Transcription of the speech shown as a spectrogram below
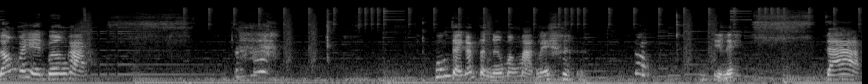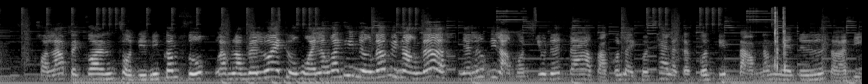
ลองไปเห็นเบิงค่ะภูมิใจกันเสนอมากๆเลยสิเลย จ้า ขอลาไปก่อนสวัสดีมีความสุขลำลำรวยๆถูกหวยรางวัลที่หนึ่งเด้อพี่น้องเด้ออย่าลืมที่หลังหมดคิวเด้อจ้าฝากกดไลค์กดแชร์แล้วก็กดติดตามน้ำแม่เด้อสวัสดี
